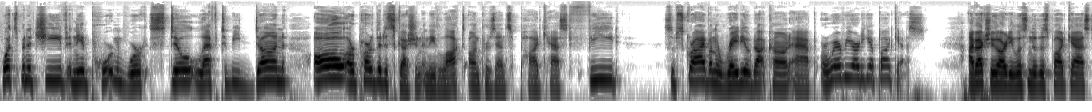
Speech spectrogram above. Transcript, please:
what's been achieved, and the important work still left to be done. All are part of the discussion in the Locked On Presents podcast feed. Subscribe on the radio.com app or wherever you already get podcasts. I've actually already listened to this podcast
